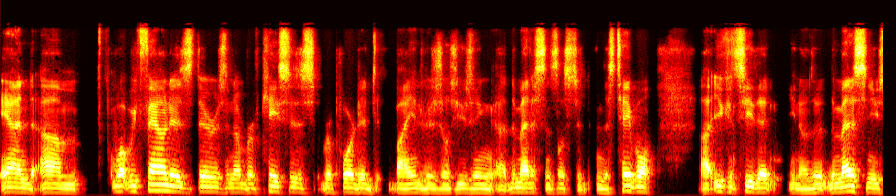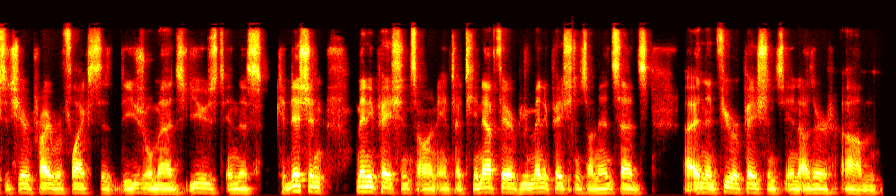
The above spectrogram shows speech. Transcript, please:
And um, what we found is there's a number of cases reported by individuals using uh, the medicines listed in this table. uh, you can see that you know the, the medicine usage here probably reflects the, the usual meds used in this condition. Many patients on anti-TNF therapy, many patients on NSAIDs, uh, and then fewer patients in other um,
